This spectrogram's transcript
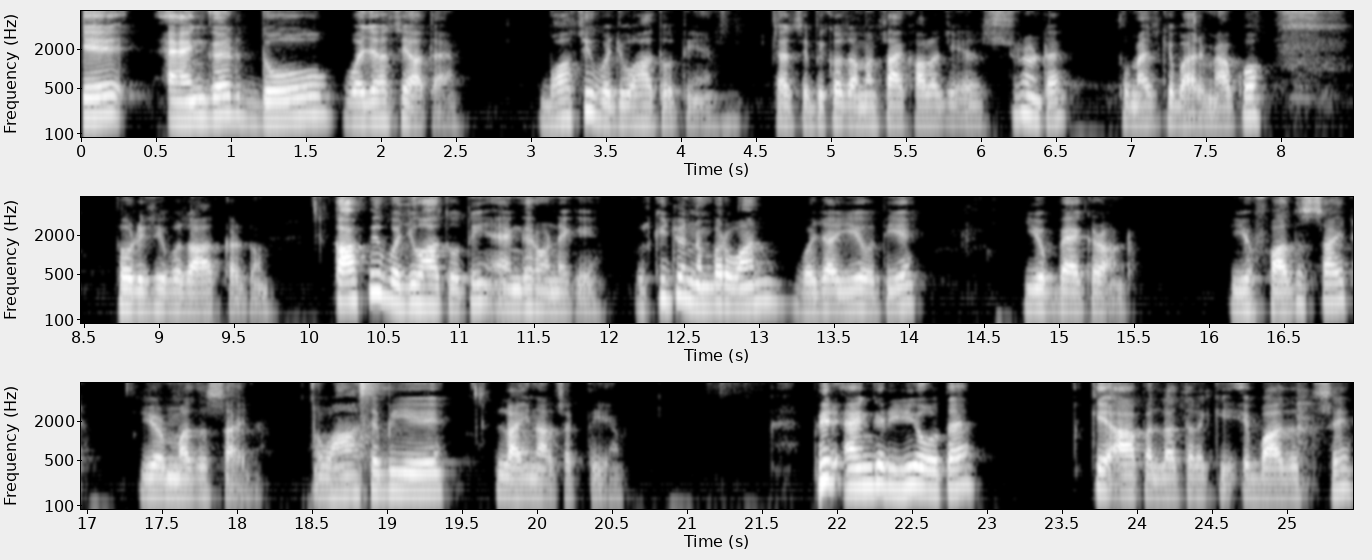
ये एंगर दो वजह से आता है। बहुत सी वजूहत होती हैं। जैसे बिकॉज़ अमन साइकोलॉजी स्टूडेंट है तो मैं इसके बारे में आपको थोड़ी सी वजाहत कर दूँ। काफ़ी वजूहत होती हैं एंगर होने की। उसकी जो नंबर वन वजह ये होती है your background your father side your mother side वहाँ से भी ये लाइन आ सकती है। फिर एंगर ये होता है कि आप अल्लाह ताला की इबादत से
